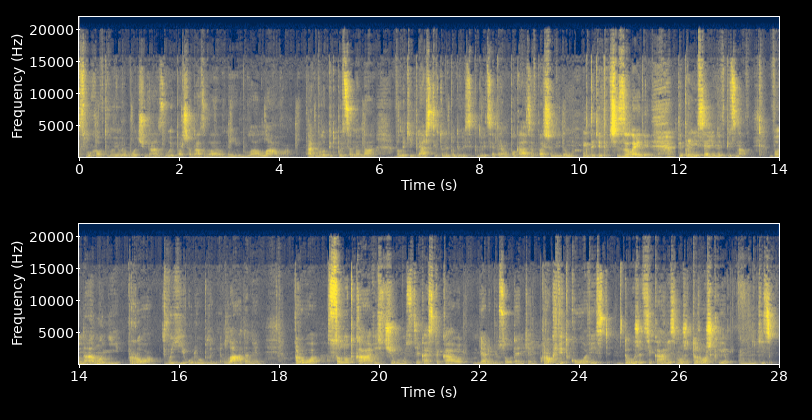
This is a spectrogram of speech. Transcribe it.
слухав твою робочу назву, і перша назва в неї була лава. Так було підписано на великій пляшці. Хто не подивився, подивіться, я прямо показував першим відео. Ми такі ще зелені. Ти приніс, я її не впізнав. Вона мені про твої улюблені ладани, про солодкавість чомусь, якась така, от я люблю солоденьке, про квітковість, дуже цікавість, може трошки якийсь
